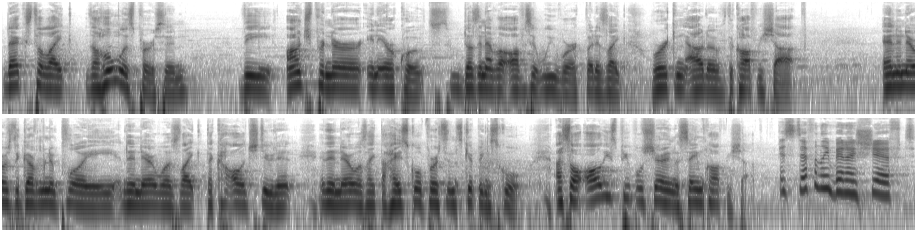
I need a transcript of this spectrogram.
next to like the homeless person, the entrepreneur in air quotes who doesn't have an office at WeWork but is like working out of the coffee shop. And then there was the government employee, and then there was like the college student, and then there was like the high school person skipping school. I saw all these people sharing the same coffee shop. It's definitely been a shift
